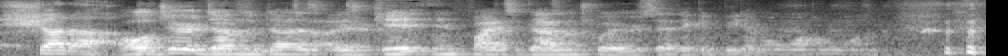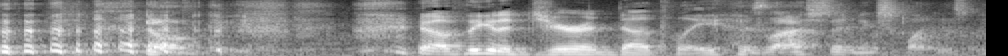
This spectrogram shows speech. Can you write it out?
Shut up. All Jared Dudley does is get in fights with guys on Twitter who say they could beat him a one on one. Dudley. yeah, I'm thinking of Jared Dudley. His last name explains him.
